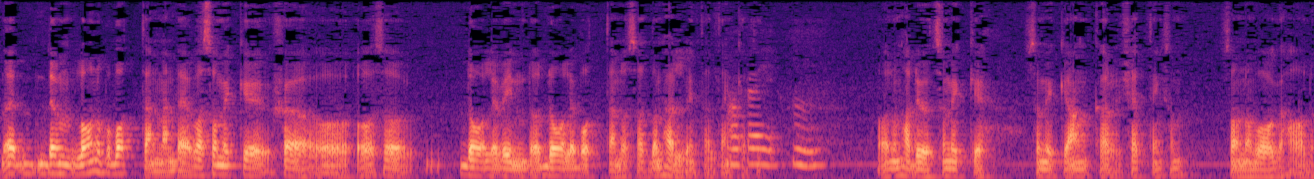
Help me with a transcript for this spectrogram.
de, de låg nog på botten men det var så mycket sjö och, och så dålig vind och dålig botten då så att de höll inte helt enkelt. Okej. Mm. Och de hade ut så mycket, så mycket ankar, kätting som, som de vågade ha då.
